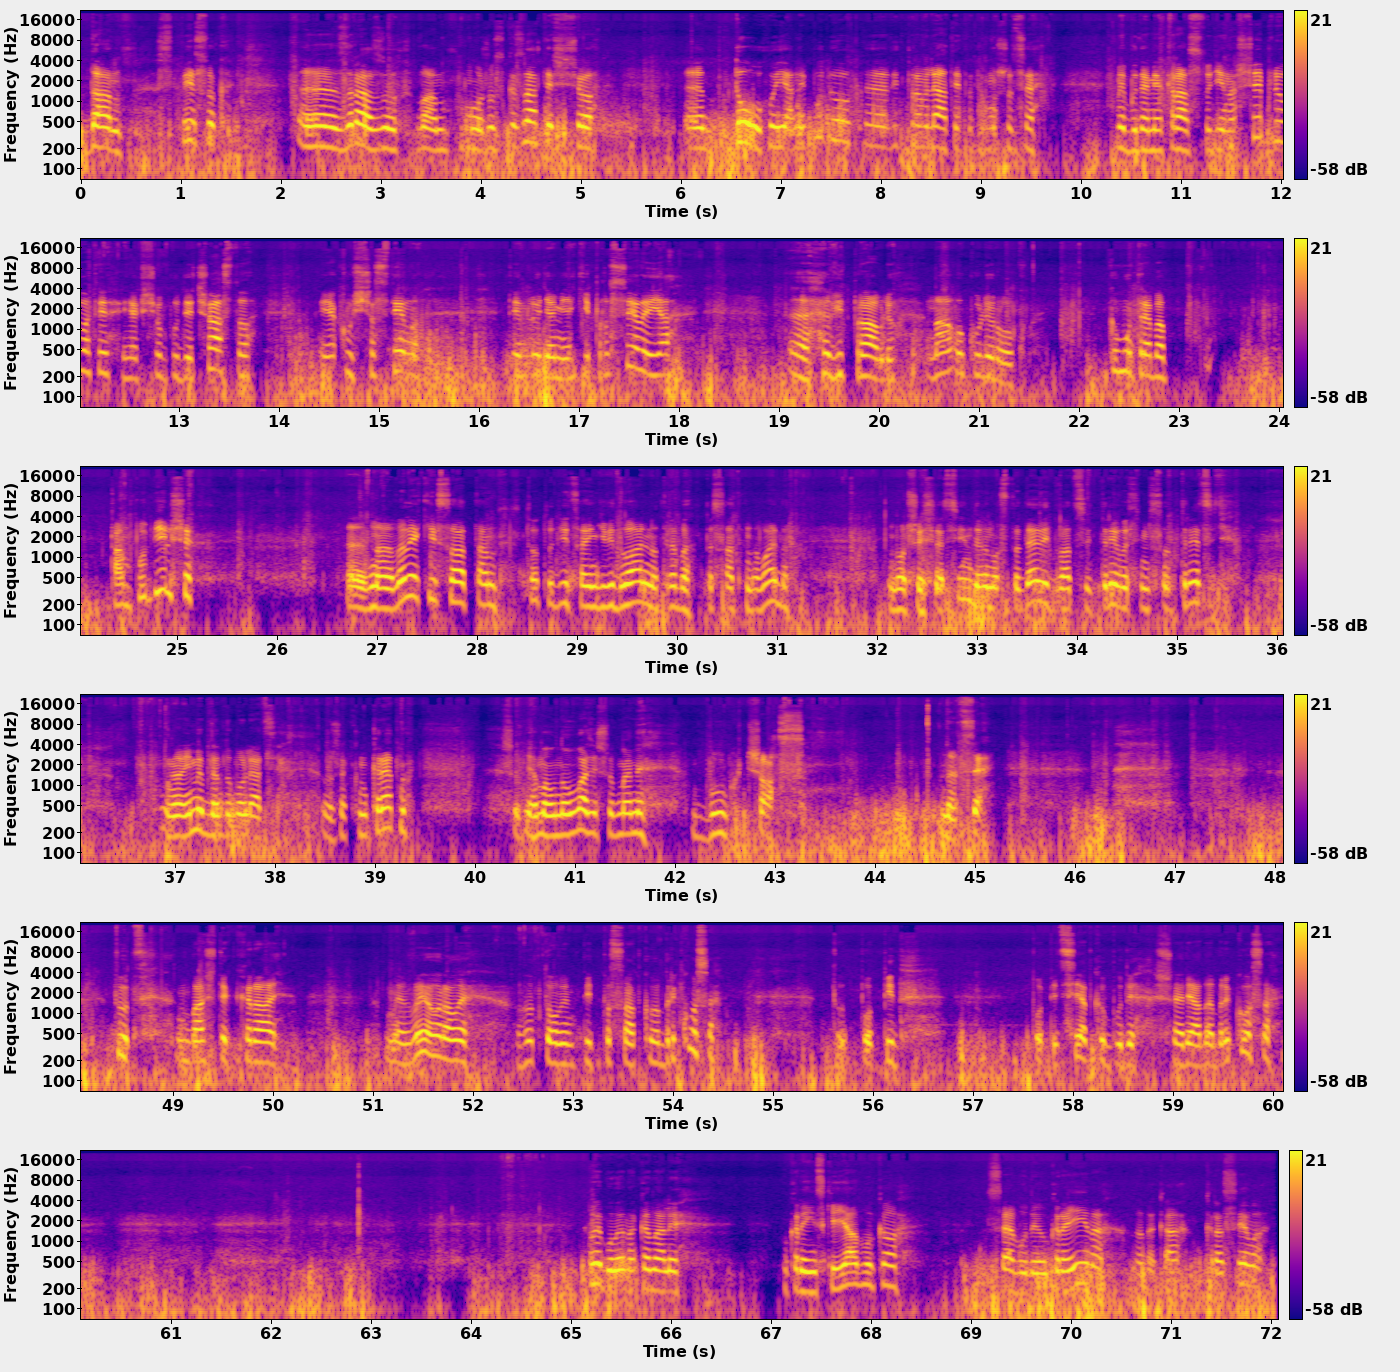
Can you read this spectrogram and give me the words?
дан список. Е, Зразу вам можу сказати, що довго я не буду е, відправляти, тому що це ми будемо якраз тоді нащеплювати. Якщо буде час, то якусь частину тим людям, які просили, я е, відправлю на окуліровку. Кому треба там побільше, е, на великий сад, там, то тоді це індивідуально треба писати на Viber 067 99 23 830. І ми будемо домовлятися вже конкретно, щоб я мав на увазі, щоб в мене був час на це. Тут, бачите, край ми виорали, готовим під посадку абрикоса. Тут попід, попід сітку буде ще ряд абрикоса. Ви були на каналі Українське Яблуко. Все буде Україна, вона така красива,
